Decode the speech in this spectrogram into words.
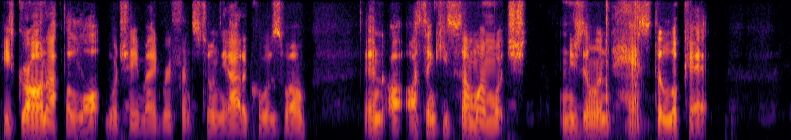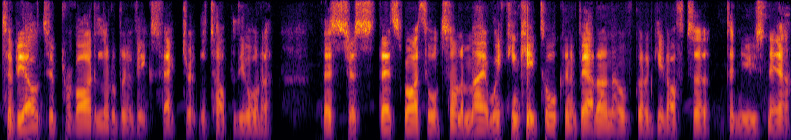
He's grown up a lot, which he made reference to in the article as well. And I, I think he's someone which New Zealand has to look at to be able to provide a little bit of X factor at the top of the order. That's just that's my thoughts on it, mate. We can keep talking about it. I know we've got to get off to the news now,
